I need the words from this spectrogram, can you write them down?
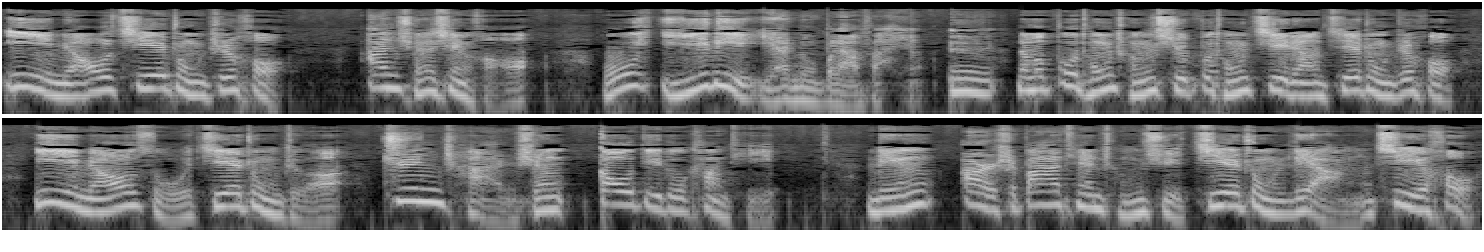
疫苗接种之后安全性好，无一例严重不良反应。嗯，那么不同程序、不同剂量接种之后，疫苗组接种者均产生高低度抗体。零二十八天程序接种两剂后，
